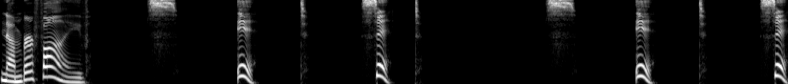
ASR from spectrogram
Number 5. S, it, sit. S, it, sit.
